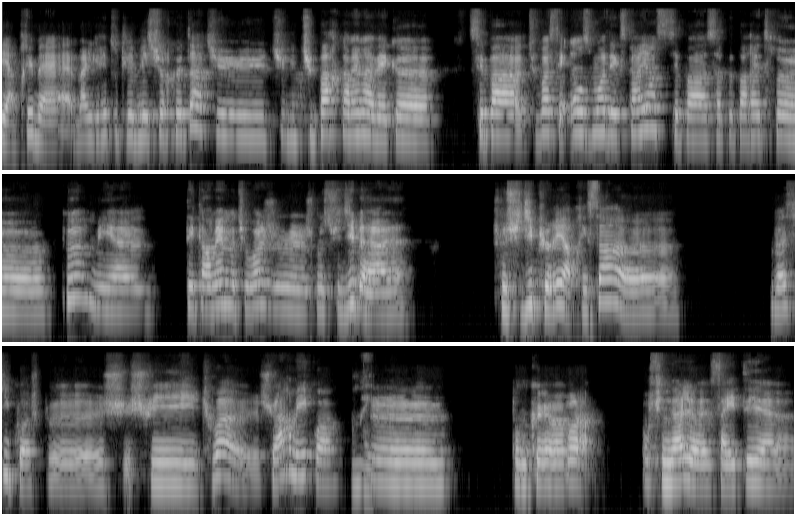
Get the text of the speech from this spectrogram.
et après, ben, malgré toutes les blessures que tu as, tu, tu, tu pars quand même avec, euh, c'est pas, tu vois, c'est 11 mois d'expérience. C'est pas, ça peut paraître euh, peu, mais euh, t'es quand même, tu vois, je, je me suis dit, ben, je me suis dit, purée, après ça, euh, vas-y, quoi, je peux, je, je suis, tu vois, je suis armée, quoi. Ouais. Euh, donc, euh, voilà. Au final, euh, ça a été, euh,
